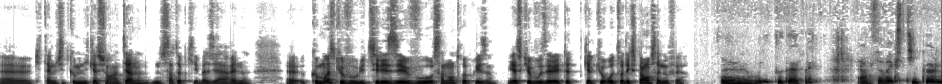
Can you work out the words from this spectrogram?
euh, qui est un outil de communication interne d'une startup qui est basée à Rennes. Euh, comment est-ce que vous l'utilisez vous au sein de l'entreprise? Et est-ce que vous avez peut-être quelques retours d'expérience à nous faire? Oui, tout à fait. Alors c'est vrai que Steeple,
